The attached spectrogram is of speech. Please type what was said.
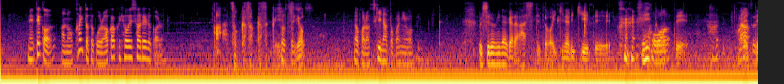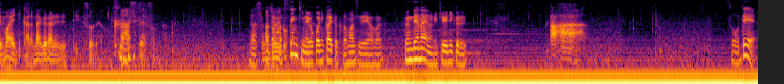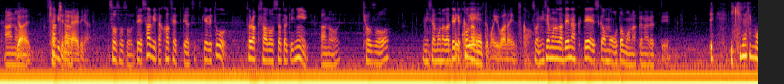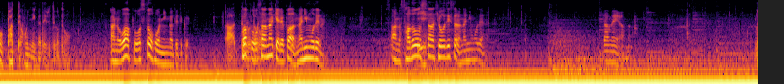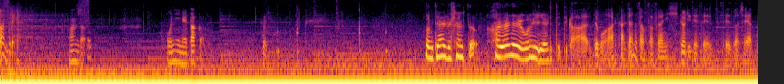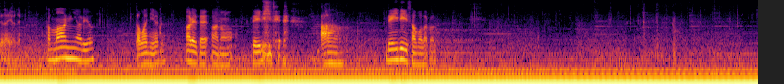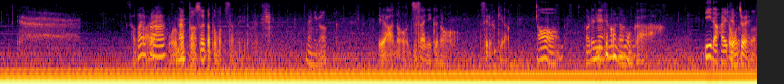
ねてかあの書いたところ赤く表示されるからねあそっかそっかそっか。そうそうそう強っだから好きなとこにワープ後ろ見ながら走っててもいきなり消えて え？っ。と思ってあえて前にから殴られるっていうそうだよ。ナースだよそんな。ナースのあと発電機の横に書いとくとマジでやばい。踏んでないのに急に来る。あそうであのキャッチ狙えるやんそうそうそう。で錆びたカセってやつつけるとトラップ作動した時にあの巨像偽物が出てこなえグエーとも言わないんですか？そう偽物が出なくてしかも音もなくなるっていう。えいきなりもうパッて本人が出るってこと？あのワープを押すと本人が出てくる。あワープを押さなければ何も出ない。あの作動した表示すら何も出ない。ダメやなんで？ななんだろう。鬼寝たか。ジャンヌさんと離れる前にやりてってか。でもあれか。ジャンヌさんもさすがに一人で生生存者やってないよね。たまにやるよ。たまにやる？あれであのデイリーで。あデイリー様だからサバイバー。俺もっと遅いかと思ってたんだけど。何が？いやあのズサ肉のセルフケア。あああれね。こんなもんか。リーダー入ってるもうちょいか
